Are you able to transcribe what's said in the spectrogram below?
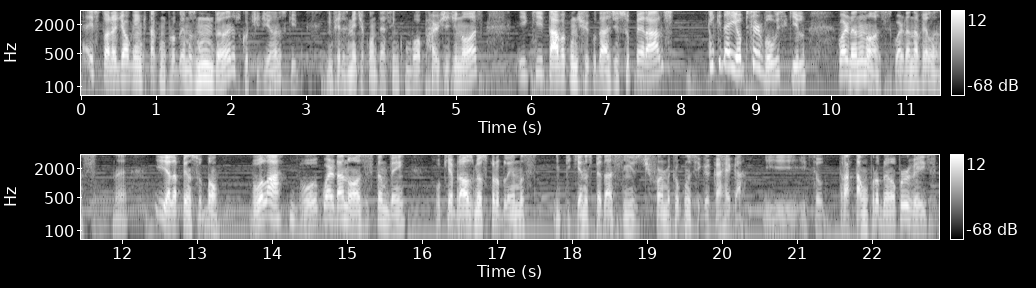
É a história de alguém que está com problemas mundanos, cotidianos, que infelizmente acontecem com boa parte de nós, e que estava com dificuldades de superá-los, e que daí observou o esquilo guardando nozes, guardando avelãs, né? E ela pensou, bom, vou lá, vou guardar nozes também, vou quebrar os meus problemas em pequenos pedacinhos de forma que eu consiga carregar. E, e se eu tratar um problema por vez,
